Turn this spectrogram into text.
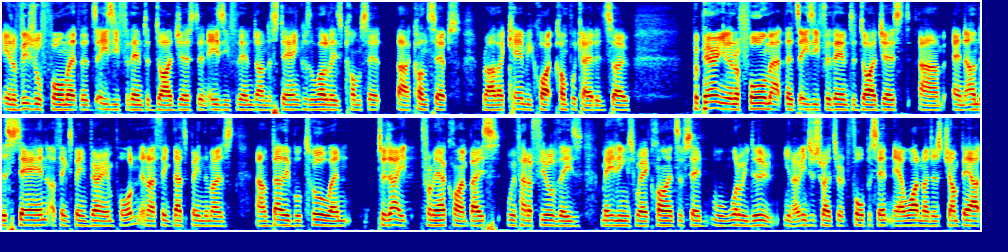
in a visual format that's easy for them to digest and easy for them to understand because a lot of these concept, uh, concepts rather can be quite complicated. So preparing it in a format that's easy for them to digest um, and understand, I think, has been very important. And I think that's been the most uh, valuable tool. And to date, from our client base, we've had a few of these meetings where clients have said, "Well, what do we do? You know, interest rates are at four percent now. Why don't I just jump out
